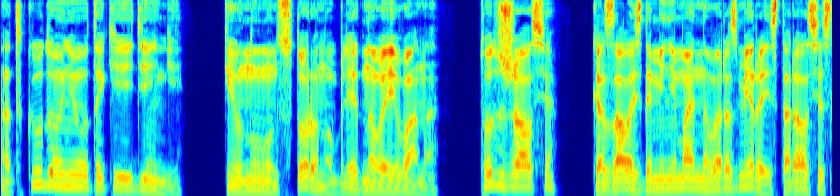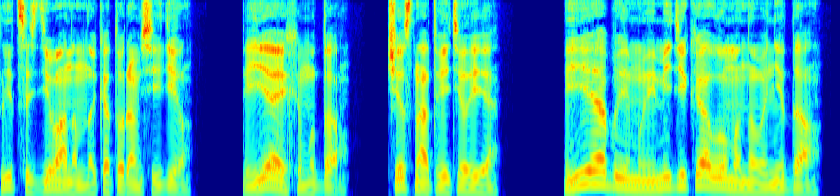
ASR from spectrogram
«Откуда у него такие деньги?» Кивнул он в сторону бледного Ивана. Тот сжался, казалось, до минимального размера и старался слиться с диваном, на котором сидел. «Я их ему дал», – честно ответил я. «Я бы ему и медика ломаного не дал», –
